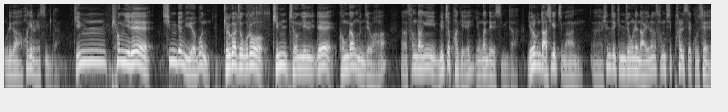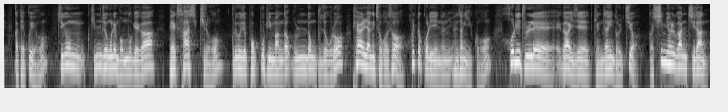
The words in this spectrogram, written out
우리가 확인을 했습니다. 김평일의 신변 위협은 결과적으로 김정일의 건강 문제와 어, 상당히 밀접하게 연관되어 있습니다. 여러분도 아시겠지만 어, 현재 김정은의 나이는 38세 9세가 됐고요. 지금 김정은의 몸무게가 140kg 그리고 이제 복부 비만과 운동 부족으로 폐활량이 적어서 헐떡거리는 현상이 있고 허리 둘레가 이제 굉장히 넓죠. 그러니까 심혈관 질환,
